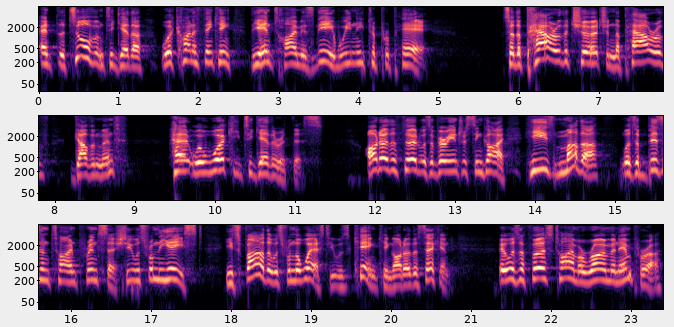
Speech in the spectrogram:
And the two of them together were kind of thinking the end time is near. We need to prepare. So the power of the church and the power of government had, were working together at this. Otto III was a very interesting guy. His mother was a Byzantine princess. She was from the east. His father was from the west. He was king, King Otto II. It was the first time a Roman emperor,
